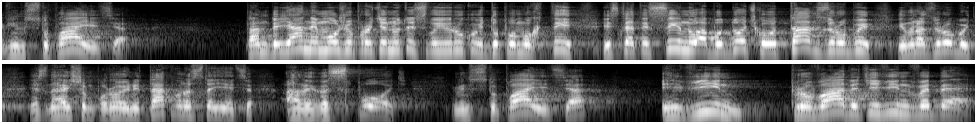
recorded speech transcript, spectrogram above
Він вступається. Там, де я не можу протягнути свою руку і допомогти, і сказати, сину або дочку, отак зроби, і вона зробить. Я знаю, що порою не так воно стається, але Господь, Він вступається, і Він провадить, і Він веде.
